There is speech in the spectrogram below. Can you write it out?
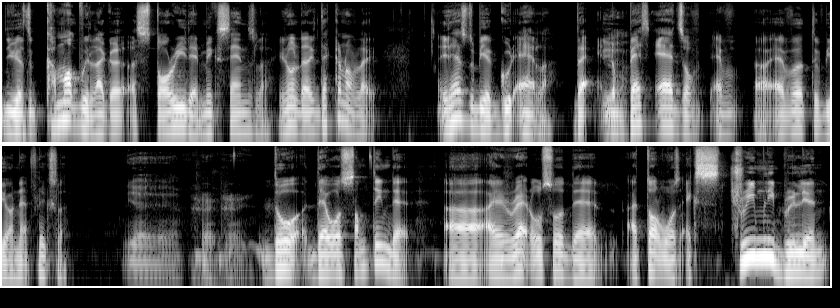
you have to come up with like a, a story that makes sense. lah. You know, like that kind of like it has to be a good ad. lah. The the best ads of ever, uh, ever to be on Netflix. lah. Yeah, yeah, yeah. Correct, correct. Though there was something that uh, I read also that I thought was extremely brilliant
